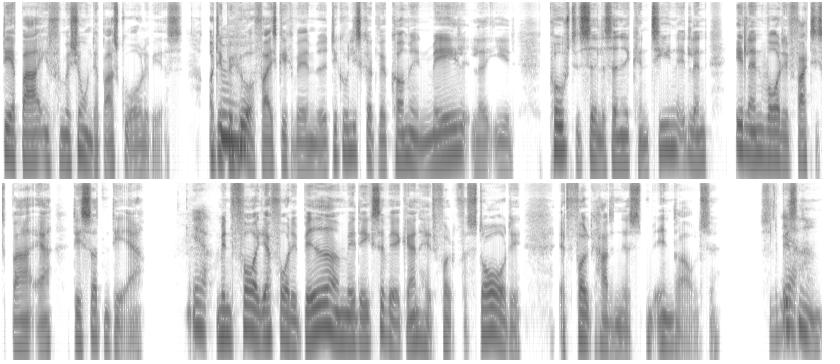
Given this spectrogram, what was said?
det er bare information, der bare skulle overleveres. Og det Mm. behøver faktisk ikke være i møde. Det kunne lige så godt være kommet i en mail, eller i et post-it seddel, eller sådan i kantinen, et eller, andet, et eller andet, hvor det faktisk bare er, det er sådan, det er. Ja. Men for at jeg får det bedre med det, ikke, så vil jeg gerne have, at folk forstår det, at folk har den her inddragelse. Så det bliver Ja. sådan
